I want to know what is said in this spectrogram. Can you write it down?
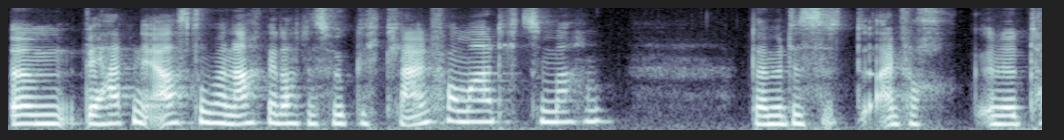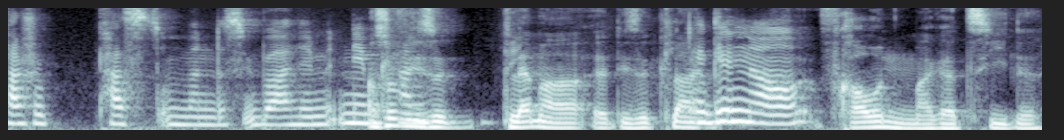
Ähm, wir hatten erst darüber nachgedacht, das wirklich kleinformatig zu machen, damit es einfach in eine Tasche passt und man das überall hin mitnehmen Ach kann. Also diese Glamour, äh, diese kleinen genau. Frauenmagazine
